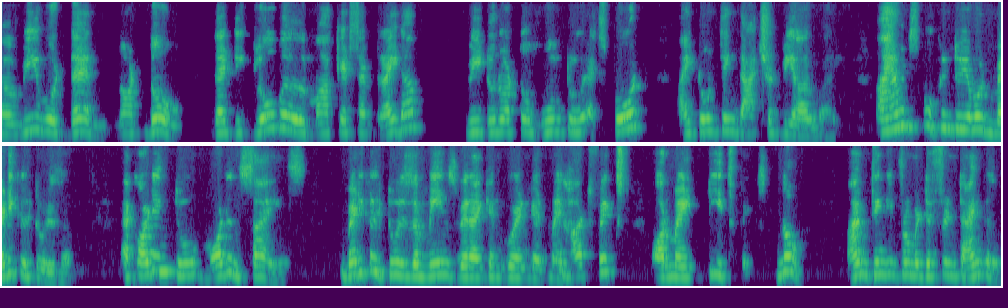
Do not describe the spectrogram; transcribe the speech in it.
uh, we would then not know that the global markets have dried up. We do not know whom to export. I don't think that should be our worry. I haven't spoken to you about medical tourism. According to modern science, medical tourism means where I can go and get my heart fixed or my teeth fixed. No, I'm thinking from a different angle.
